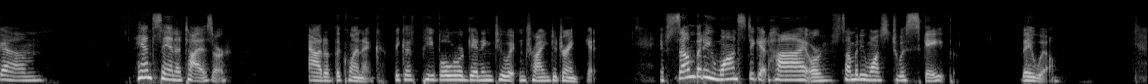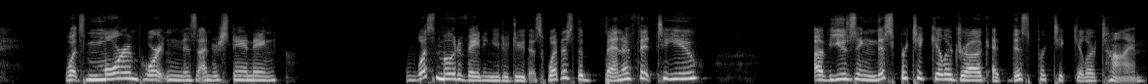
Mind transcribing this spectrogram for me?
um, hand sanitizer out of the clinic because people were getting to it and trying to drink it if somebody wants to get high or if somebody wants to escape they will. What's more important is understanding what's motivating you to do this. What is the benefit to you of using this particular drug at this particular time?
